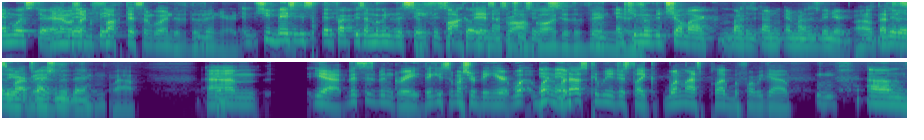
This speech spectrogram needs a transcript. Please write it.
and Worcester and then was like, "Fuck this! I'm going to the vineyard." She basically said, "Fuck this! I'm moving to the safest zip Fuck code in this, bro! I'm Massachusetts." going to the vineyard. and she moved to Chilmark, Martha's um, and Martha's Vineyard. Well, that's a Literally, smart that's why move. she moved there. Wow. Um. Yeah, this has been great. Thank you so much for being here. What what, man. what else can we just like one last plug before we go? Um,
